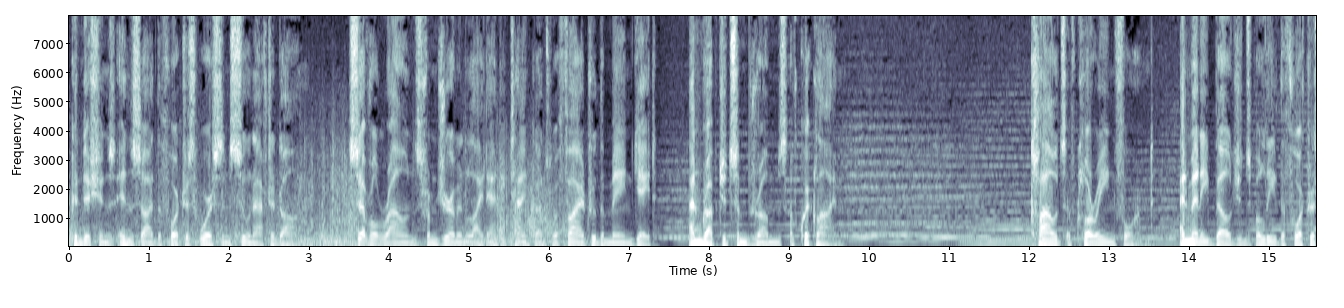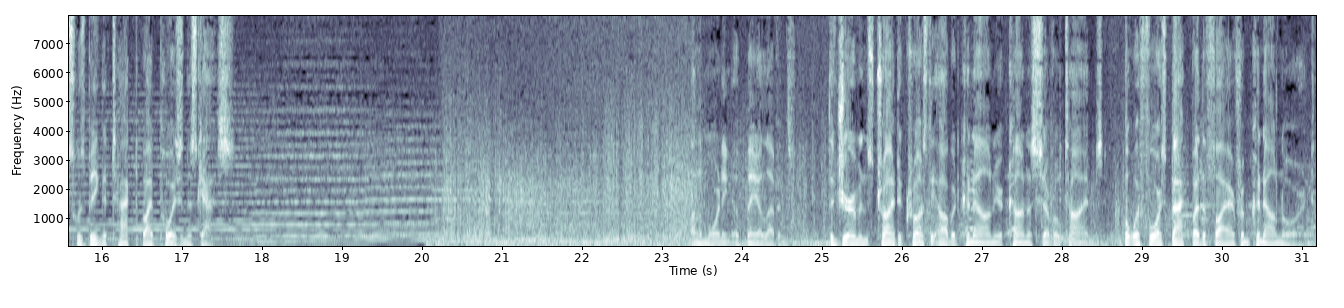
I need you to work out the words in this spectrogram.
Conditions inside the fortress worsened soon after dawn. Several rounds from German light anti-tank guns were fired through the main gate and ruptured some drums of quicklime. Clouds of chlorine formed, and many Belgians believed the fortress was being attacked by poisonous gas. on the morning of May 11th. The Germans tried to cross the Albert Canal near Kanne several times, but were forced back by the fire from Canal Nord.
